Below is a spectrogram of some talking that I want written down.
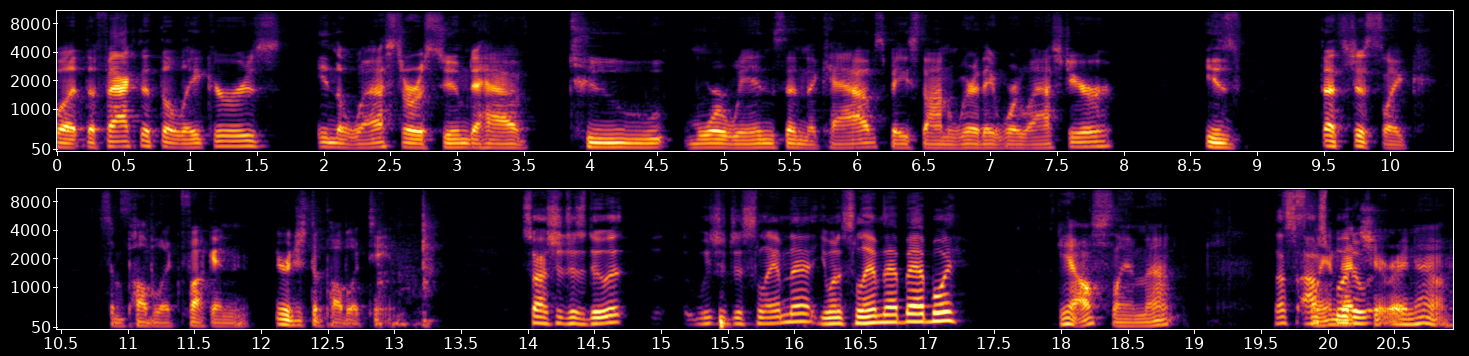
but the fact that the Lakers in the West are assumed to have two more wins than the Cavs based on where they were last year is that's just like some public fucking. You're just a public team. So I should just do it. We should just slam that. You want to slam that bad boy? Yeah, I'll slam that. Let's slam I'll split that it shit right now.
